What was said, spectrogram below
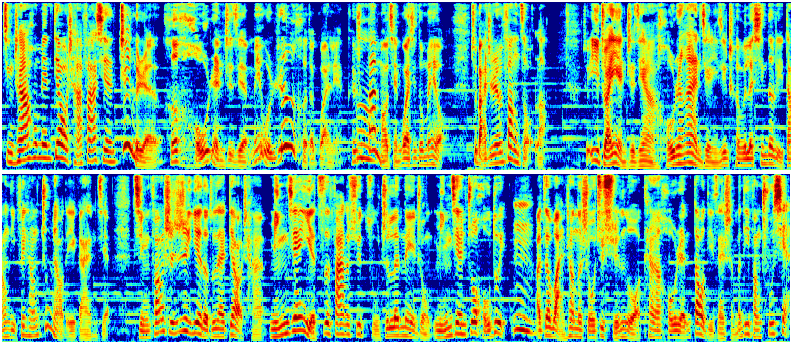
警察后面调查发现，这个人和猴人之间没有任何的关联，可以说半毛钱关系都没有，就把这人放走了。就一转眼之间啊，猴人案件已经成为了新德里当地非常重要的一个案件。警方是日夜的都在调查，民间也自发的去组织了那种民间捉猴队，嗯，啊，在晚上的时候去巡逻，看看猴人到底在什么地方出现。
